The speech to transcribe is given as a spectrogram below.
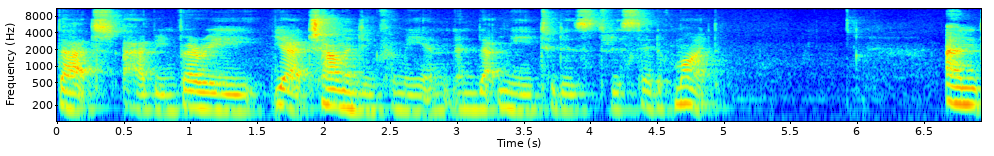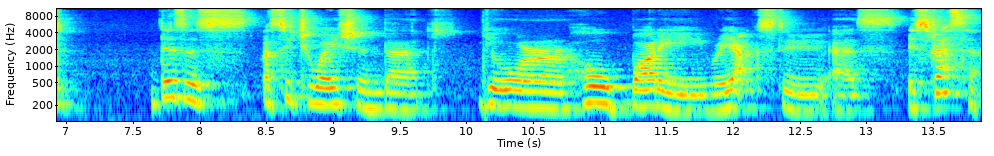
that had been very yeah challenging for me and, and led me to this to this state of mind. And this is a situation that your whole body reacts to as a stressor.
